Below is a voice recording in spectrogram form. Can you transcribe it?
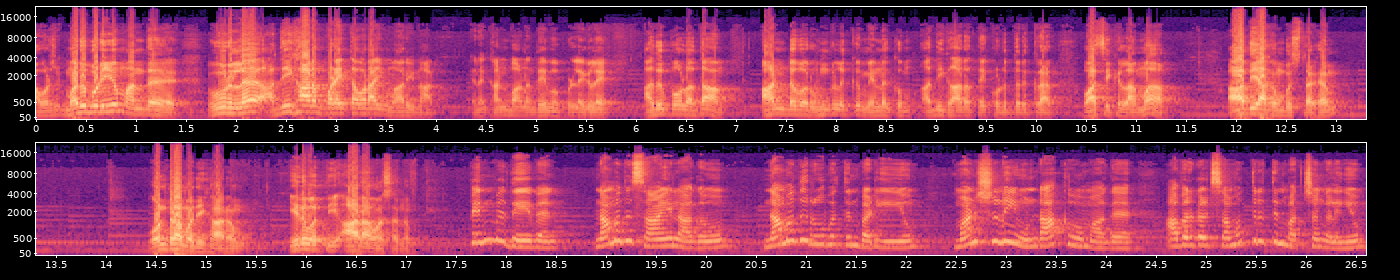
அவர் மறுபடியும் அந்த ஊரில் அதிகாரம் படைத்தவராய் மாறினார். எனக்கு அன்பான தேவ பிள்ளைகளே அதுபோல தான் ஆண்டவர் உங்களுக்கும் எனக்கும் அதிகாரத்தை கொடுத்திருக்கிறார். வாசிக்கலாமா? ஆதியாகம் புஸ்தகம் ஒன்றாம் அதிகாரம் இருபத்தி ஆறாம் வசனம். பின்பு தேவன் நமது சாயலாகவும் நமது ரூபத்தின்படியையும் மனுஷனை உண்டாக்குவோமாக அவர்கள் சமுத்திரத்தின் மச்சங்களையும்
